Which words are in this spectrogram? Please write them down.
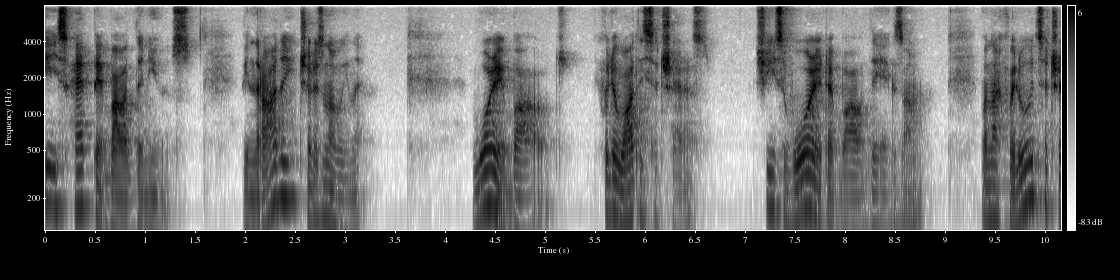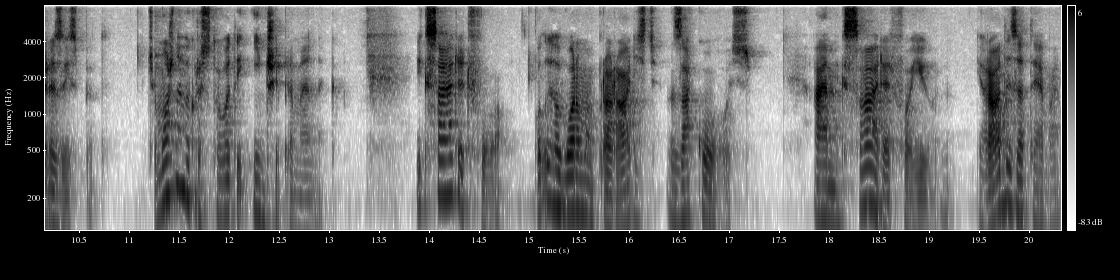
He is happy about the news. Він радий через новини. Worry about хвилюватися через. She worried about the exam. Вона хвилюється через іспит. Чи можна використовувати інший прийменник? Excited for, коли говоримо про радість за когось. I'm excited for you. Я радий за тебе.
